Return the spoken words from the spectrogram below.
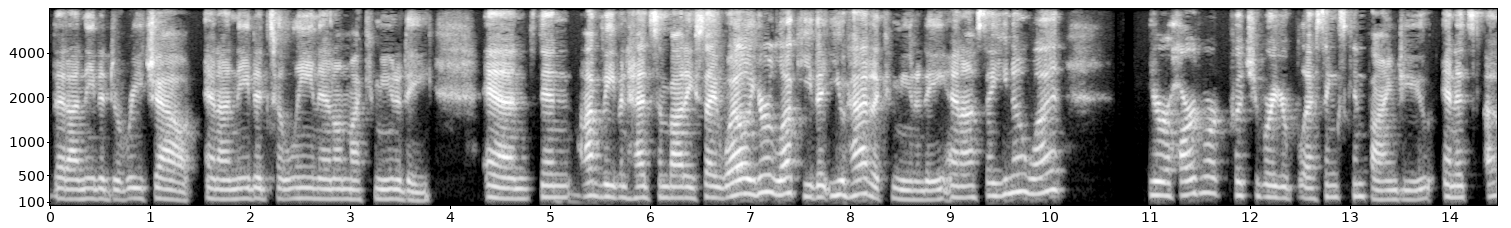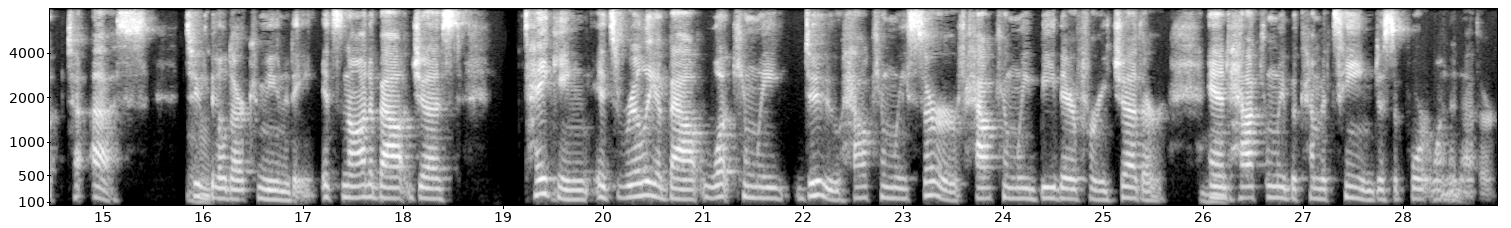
that I needed to reach out and I needed to lean in on my community. And then mm-hmm. I've even had somebody say, Well, you're lucky that you had a community. And I say, You know what? Your hard work puts you where your blessings can find you. And it's up to us to mm-hmm. build our community. It's not about just taking it's really about what can we do? How can we serve? How can we be there for each other? Mm-hmm. and how can we become a team to support one another?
